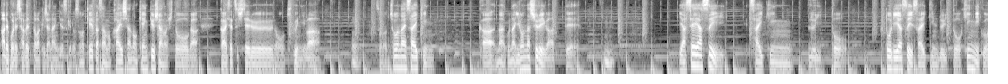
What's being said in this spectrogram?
あれこれ喋ったわけじゃないんですけどその啓太さんの会社の研究者の人が解説してるのを聞くには、うんその腸内細菌がなないろんな種類があってうん。痩せやすい細菌類と太りやすい細菌類と筋肉を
